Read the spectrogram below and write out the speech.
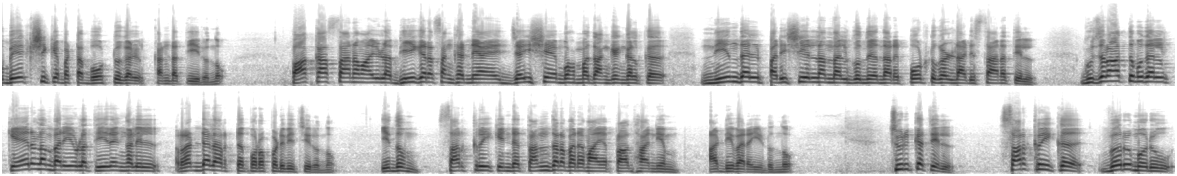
ഉപേക്ഷിക്കപ്പെട്ട ബോട്ടുകൾ കണ്ടെത്തിയിരുന്നു. പാക് ആസ്ഥാനമായുള്ള ഭീകര സംഘടനയായ ജയ്ഷെ മുഹമ്മദ് അംഗങ്ങൾക്ക് നീന്തൽ പരിശീലനം നൽകുന്നു എന്ന റിപ്പോർട്ടുകളുടെ അടിസ്ഥാനത്തിൽ ഗുജറാത്ത് മുതൽ കേരളം വരെയുള്ള തീരങ്ങളിൽ റെഡ് അലർട്ട് പുറപ്പെടുവിച്ചിരുന്നു. ഇതും സർക്രീക്കിന്റെ തന്ത്രപരമായ പ്രാധാന്യം അടിവരയിടുന്നു. ചുരുക്കത്തിൽ സർക്രീക്ക് വെറുമൊരു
